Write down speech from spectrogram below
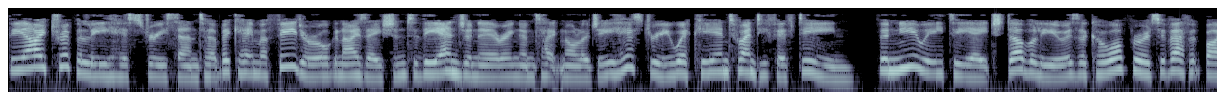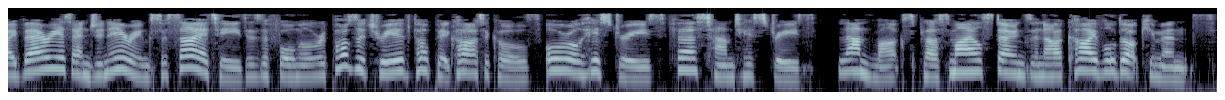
The IEEE History Center became a feeder organization to the Engineering and Technology History Wiki in 2015. The new ETHW is a cooperative effort by various engineering societies as a formal repository of topic articles, oral histories, first-hand histories, landmarks plus milestones and archival documents.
